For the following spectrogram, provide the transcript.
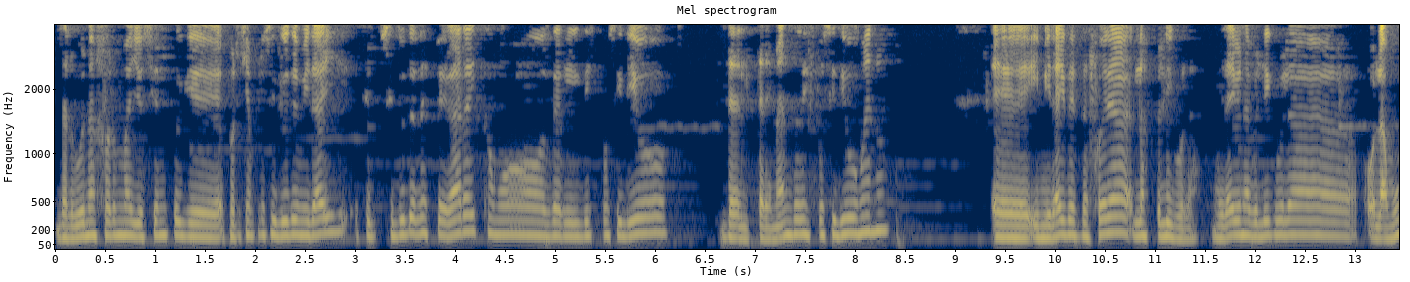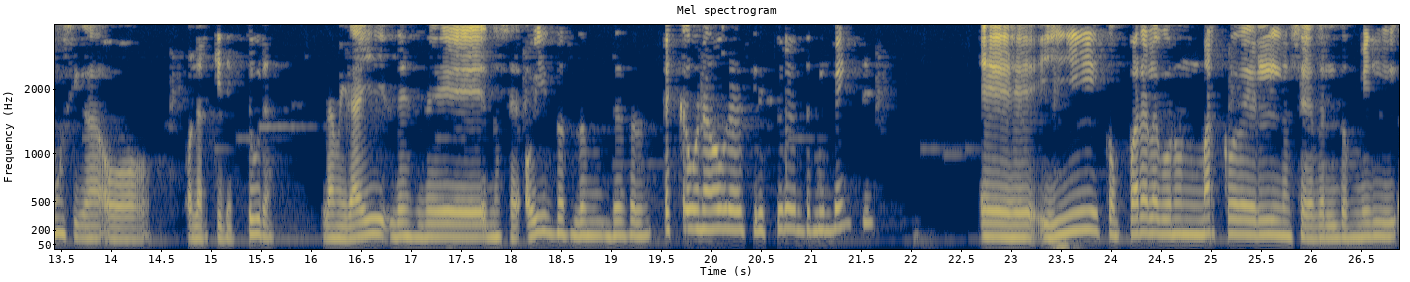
de alguna forma yo siento que, por ejemplo, si tú te miráis, si, si tú te despegarais como del dispositivo, del tremendo dispositivo humano, eh, y miráis desde afuera las películas, miráis una película o la música o, o la arquitectura. La miráis desde, no sé, hoy desde, pesca una obra de arquitectura del 2020 eh, y compárala con un marco del, no sé, del 2000,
